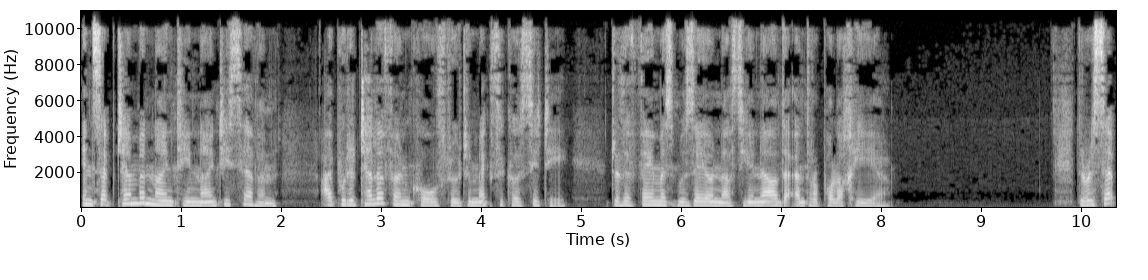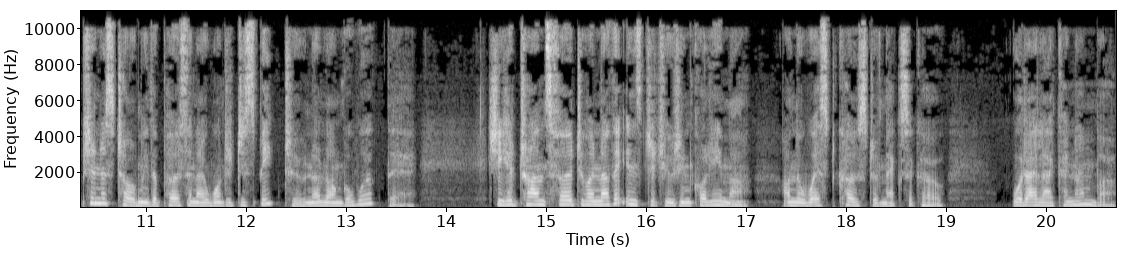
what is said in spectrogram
In September 1997, I put a telephone call through to Mexico City to the famous Museo Nacional de Antropología. The receptionist told me the person I wanted to speak to no longer worked there. She had transferred to another institute in Colima, on the west coast of Mexico. Would I like a number?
